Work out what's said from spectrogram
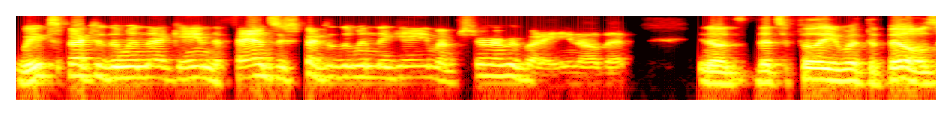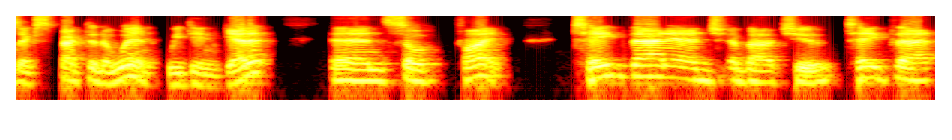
We expected to win that game. The fans expected to win the game. I'm sure everybody, you know, that you know that's affiliated with the Bills expected to win. We didn't get it, and so fine. Take that edge about you. Take that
